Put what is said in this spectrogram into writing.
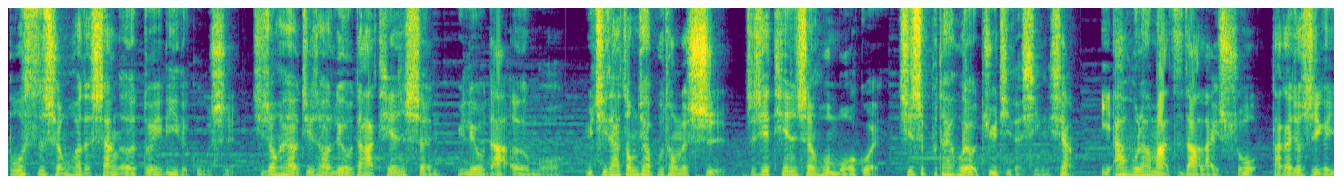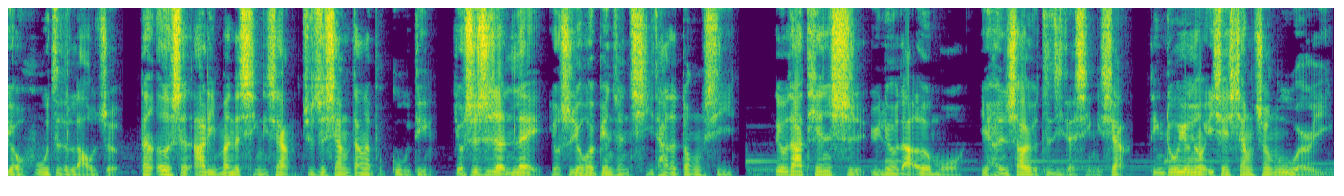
波斯神话的善恶对立的故事，其中还有介绍六大天神与六大恶魔。与其他宗教不同的是，这些天神或魔鬼其实不太会有具体的形象。以阿胡拉马兹达来说，大概就是一个有胡子的老者；但恶神阿里曼的形象就是相当的不固定，有时是人类，有时又会变成其他的东西。六大天使与六大恶魔也很少有自己的形象，顶多拥有一些象征物而已。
